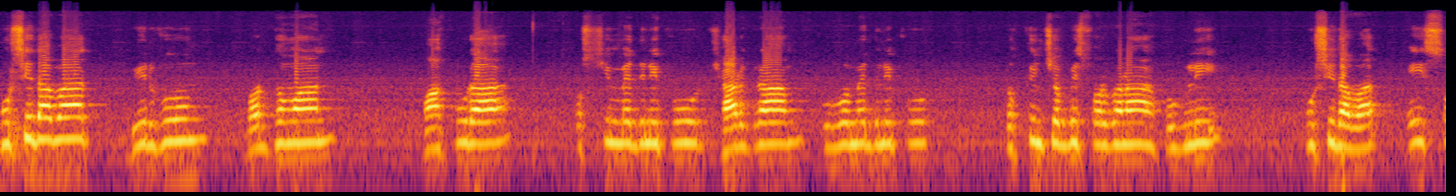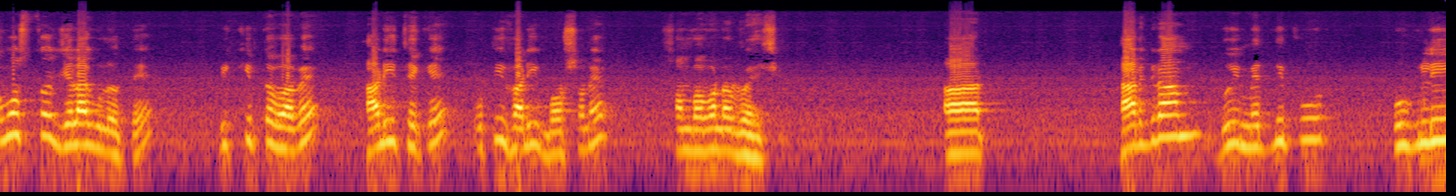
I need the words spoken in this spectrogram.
মুর্শিদাবাদ, বীরভূম, বর্ধমান, বাঁকুড়া পশ্চিম মেদিনীপুর, ঝাড়গ্রাম, পূর্ব মেদিনীপুর, দক্ষিণ চব্বিশ পরগনা, হুগলি, মুর্শিদাবাদ, এই সমস্ত জেলাগুলোতে বিক্ষিপ্তভাবে ভারী থেকে অতি ভারী বর্ষণের সম্ভাবনা রয়েছে। আর ঝাড়গ্রাম, দুই মেদিনীপুর, হুগলি,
